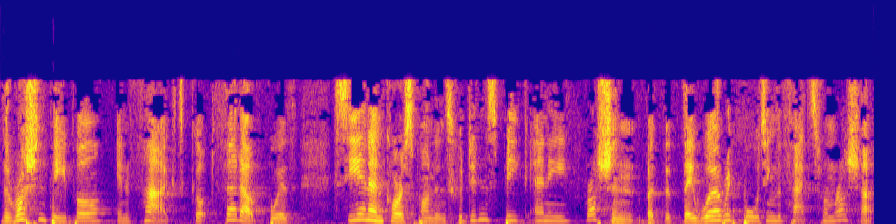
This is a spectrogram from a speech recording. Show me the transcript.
the Russian people, in fact, got fed up with CNN correspondents who didn't speak any Russian, but they were reporting the facts from Russia.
